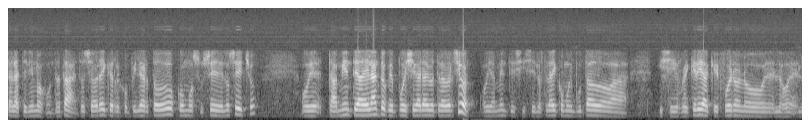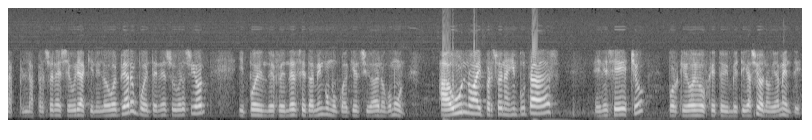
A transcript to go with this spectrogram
ya las tenemos contratadas. Entonces ahora hay que recopilar todo, cómo suceden los hechos, también te adelanto que puede llegar a otra versión. Obviamente, si se los trae como imputado y se recrea que fueron las, personas de seguridad quienes lo golpearon, pueden tener su versión y pueden defenderse también como cualquier ciudadano común. Aún no hay personas imputadas en ese hecho, porque hoy es objeto de investigación, obviamente.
